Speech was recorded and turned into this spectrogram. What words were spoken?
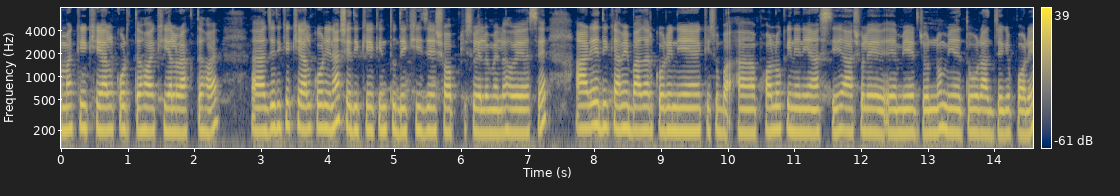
আমাকে খেয়াল করতে হয়, খেয়াল রাখতে হয়। যেদিকে খেয়াল করি না, সেদিকে কিন্তু দেখি যে সব কিছু এলোমেলো হয়ে আছে। আর এদিকে আমি বাজার করে নিয়ে কিছু ফলও কিনে নিয়ে আসছি। আসলে মেয়ের জন্য, মেয়ে তো রাত জেগে পড়ে।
